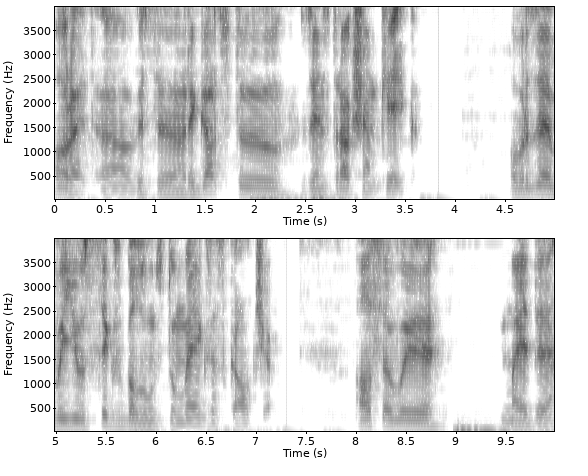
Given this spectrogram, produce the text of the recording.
Alright, uh, with uh, regards to the instruction cake, over there we use 6 balloons to make the sculpture. Also we made uh,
